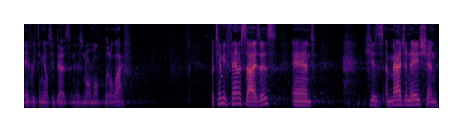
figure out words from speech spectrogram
everything else he does in his normal little life. But Timmy fantasizes, and his imagination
